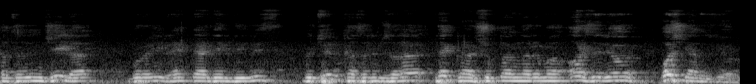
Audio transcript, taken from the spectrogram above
katılımcıyla burayı renklendirdiğiniz bütün katılımcılara tekrar şükranlarımı arz ediyor. Hoş geldiniz diyorum.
